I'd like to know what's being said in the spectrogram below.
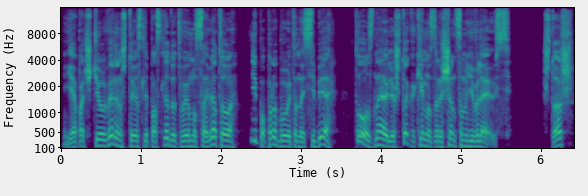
Я почти уверен, что если последую твоему совету и попробую это на себе, то узнаю лишь то, каким извращенцем являюсь. Что ж,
